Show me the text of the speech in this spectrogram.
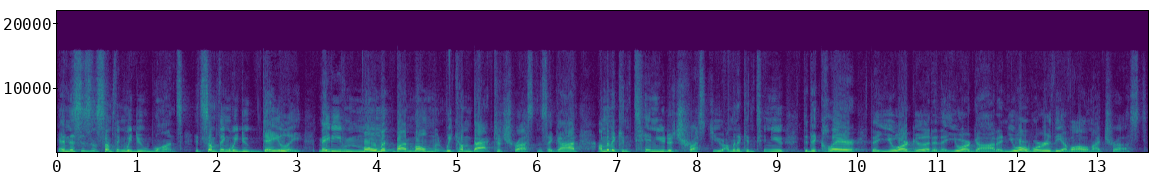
And this isn't something we do once, it's something we do daily, maybe even moment by moment. We come back to trust and say, God, I'm going to continue to trust you. I'm going to continue to declare that you are good and that you are God and you are worthy of all of my trust.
